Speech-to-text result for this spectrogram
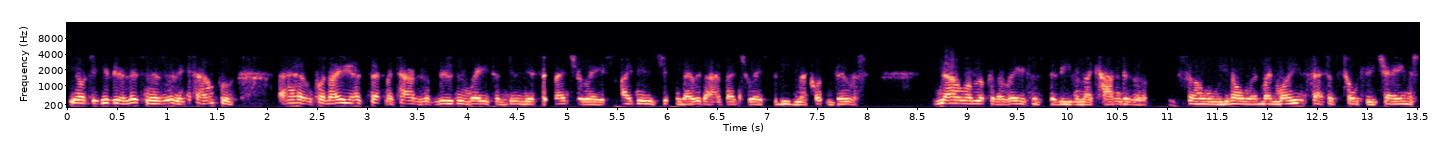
you know, to give your listeners an example, uh, when I had set my target of losing weight and doing this adventure race, I nearly chickened out of that adventure race, believing I couldn't do it. Now I'm looking at races, believing I can do it. So, you know, my mindset has totally changed.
